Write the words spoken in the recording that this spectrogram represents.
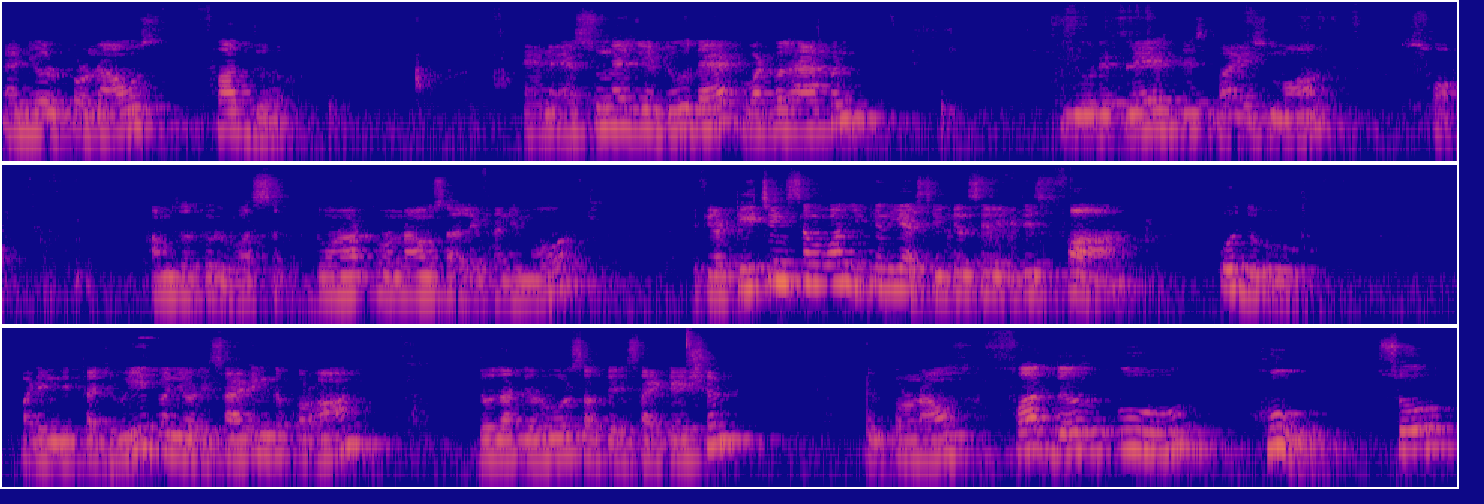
and you will pronounce fadr. And as soon as you do that, what will happen? You replace this by small soft. Hamzatul wasl. Do not pronounce alif anymore. If you are teaching someone, you can, yes, you can say it is fa, ud'u. But in the tajweed, when you are reciting the Quran, those are the rules of the recitation. You pronounce fad'u hu. So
